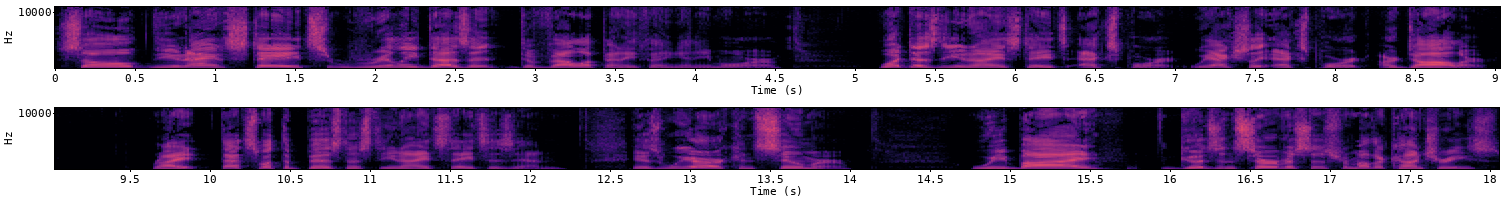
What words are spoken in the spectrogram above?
So the United States really doesn't develop anything anymore. What does the United States export? We actually export our dollar, right? That's what the business the United States is in. Is we are a consumer. We buy goods and services from other countries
